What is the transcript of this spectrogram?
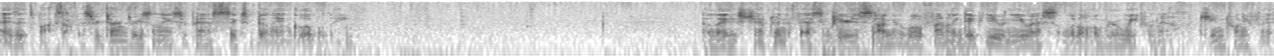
as its box office returns recently surpassed 6 billion globally. The latest chapter in the Fast and Furious saga will finally debut in the US a little over a week from now, June 25th,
